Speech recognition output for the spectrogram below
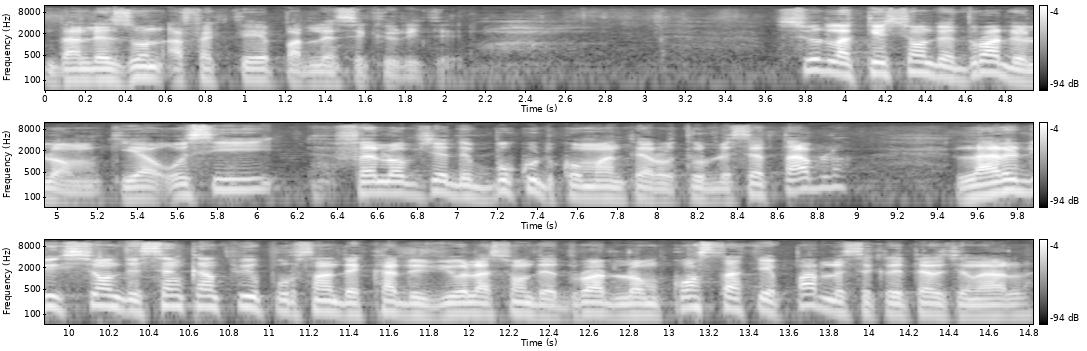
dans les zones affectées par l'insécurité. Sur la question des droits de l'homme, qui a aussi fait l'objet de beaucoup de commentaires autour de cette table, la réduction de 58% des cas de violation des droits de l'homme constatés par le secrétaire général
